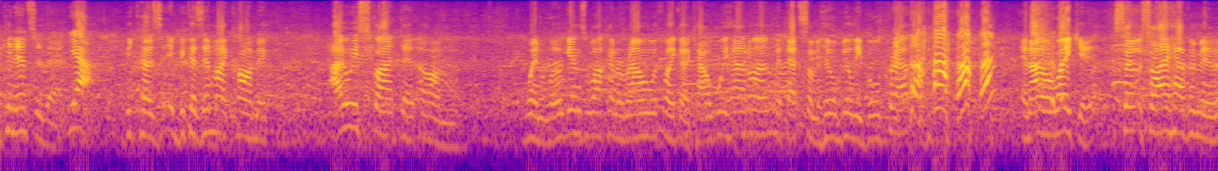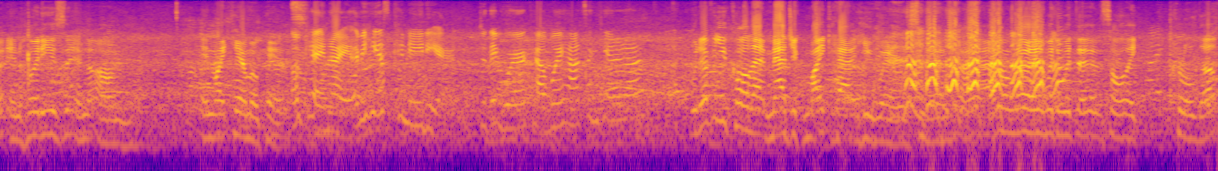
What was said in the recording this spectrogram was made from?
I can answer that. yeah, because because in my comic, I always thought that um, when Logan's walking around with like a cowboy hat on, that that's some hillbilly bullcrap, and I don't like it. So so I have him in, in hoodies and um, in like camo pants. okay, nice. I mean, he is Canadian. Do they wear cowboy hats in Canada? Whatever you call that Magic Mike hat he wears, man. I, I don't know with, with the so like curled up.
